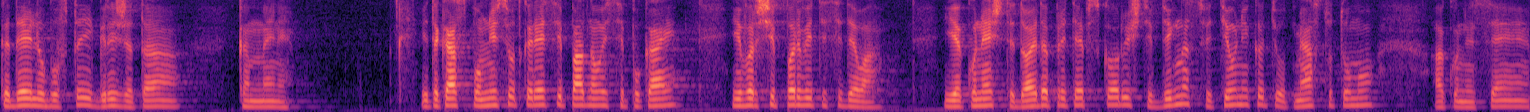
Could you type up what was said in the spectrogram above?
Къде е любовта и грижата към мене? И така спомни си откъде си паднал и си покай и върши първите си дела. И ако не, ще дойда при теб скоро и ще вдигна светилника ти от мястото му, ако не се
